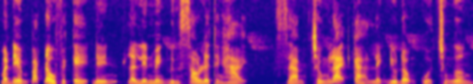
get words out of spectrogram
mà điểm bắt đầu phải kể đến là liên minh đứng sau Lê Thanh Hải, dám chống lại cả lệnh điều động của Trung ương,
